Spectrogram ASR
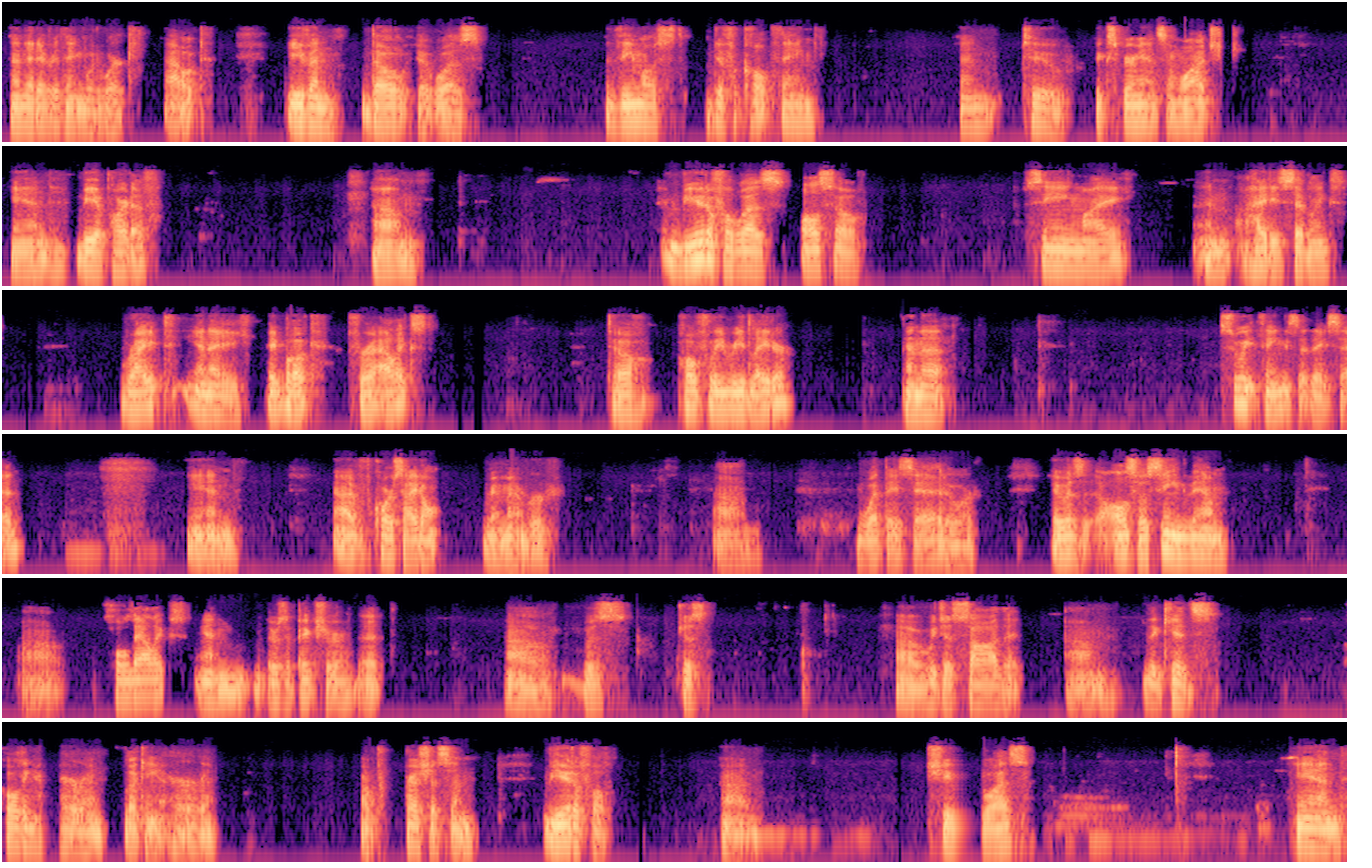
and that everything would work out even though it was the most difficult thing and to experience and watch and be a part of. Um, beautiful was also seeing my and Heidi's siblings write in a, a book for Alex to hopefully read later. And the sweet things that they said. And uh, of course, I don't remember um, what they said, or it was also seeing them uh, hold Alex. And there's a picture that uh, was just uh, we just saw that um, the kids holding her and looking at her and how precious and beautiful uh, she was. And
